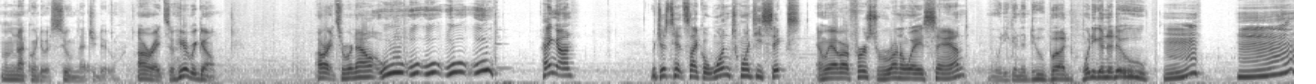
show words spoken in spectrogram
I'm not going to assume that you do. All right, so here we go. All right, so we're now, ooh, ooh, ooh, ooh, ooh. Hang on. We just hit cycle 126 and we have our first runaway sand. What are you gonna do, bud? What are you gonna do? Hmm? Hmm?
